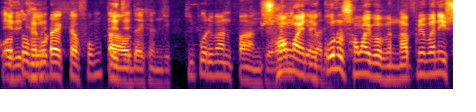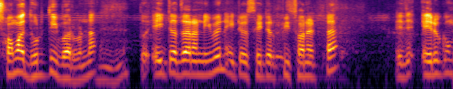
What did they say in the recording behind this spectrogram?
কত মোটা একটা ফোম তাও দেখেন যে কি পরিমাণ পান সময় নেই কোনো সময় পাবেন না। আপনি মানে সময় ধরতেই পারবেন না। তো এইটা যারা নেবেন এইটা সেটার পিছনেরটা। এই যে এরকম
